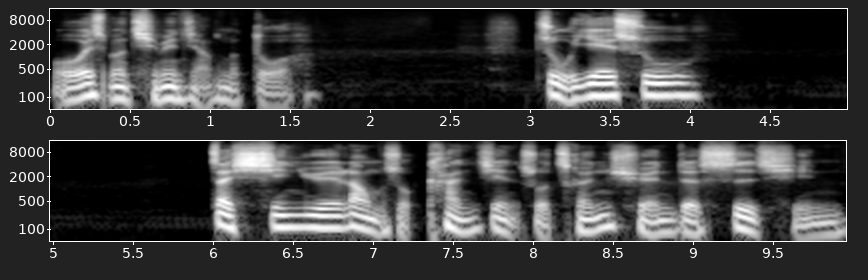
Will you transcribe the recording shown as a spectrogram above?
我为什么前面讲那么多？主耶稣在新约让我们所看见、所成全的事情，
